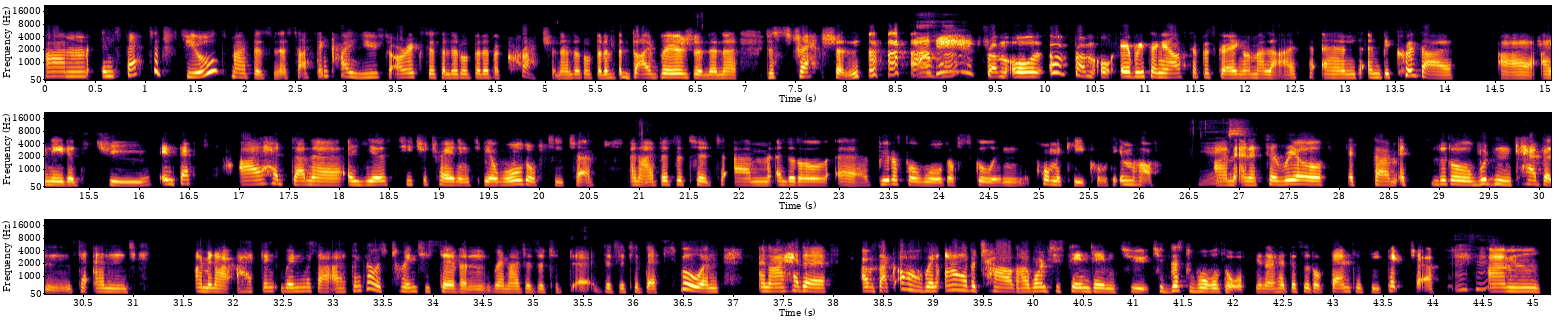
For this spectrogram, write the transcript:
Um, in fact, it fueled my business. I think I used Oryx as a little bit of a crutch and a little bit of a diversion and a distraction uh-huh. from all from all, everything else that was going on in my life. And and because I uh, I needed to, in fact, I had done a, a year's teacher training to be a Waldorf teacher and I visited um, a little uh, beautiful Waldorf school in Kommetjie called Imhoff. Yes. Um, and it's a real, it's um, it's little wooden cabins, and I mean, I, I think when was I? I think I was 27 when I visited uh, visited that school, and and I had a I was like, oh, when I have a child, I want to send them to to this Waldorf. You know, I had this little fantasy picture. Mm-hmm. Um,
